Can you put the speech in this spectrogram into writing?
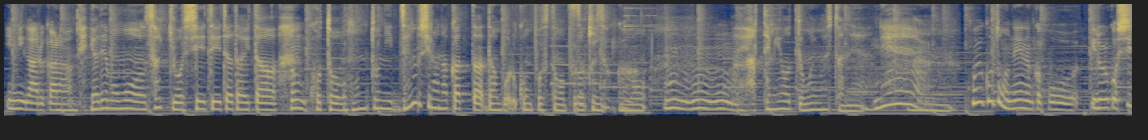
意味があるから、いやでももうさっき教えていただいたうん。ことを本当に全部知らなかった段ボールコンポストもプロキンそっかそっかもやってみようって思いましたね。ねえ、うんことをねなんかこういろいろこうし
